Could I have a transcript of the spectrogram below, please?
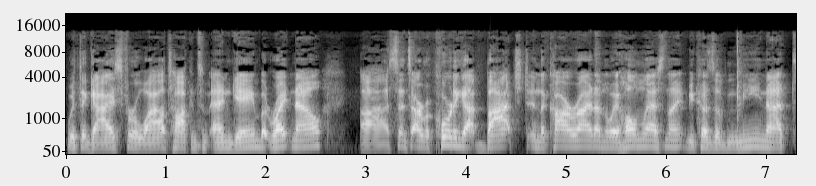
with the guys for a while talking some Endgame, but right now. Uh, since our recording got botched in the car ride on the way home last night because of me not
